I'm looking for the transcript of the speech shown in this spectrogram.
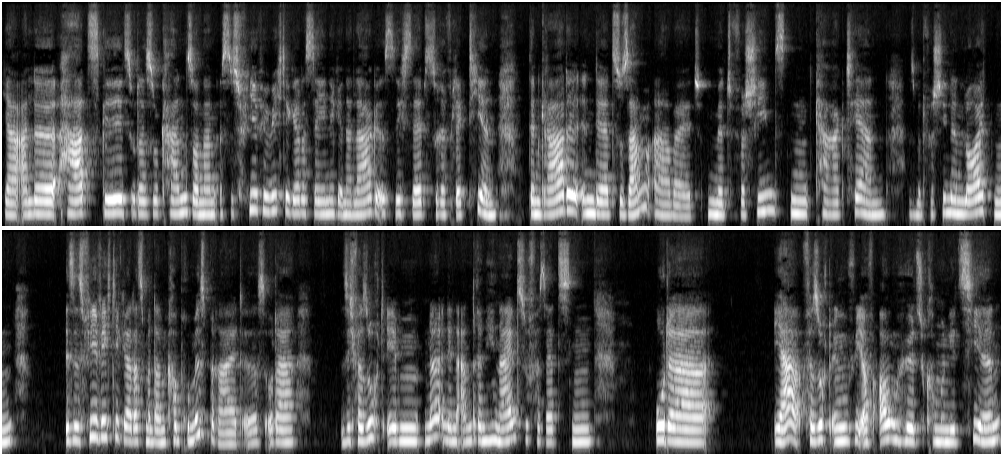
ja alle Hard Skills oder so kann, sondern es ist viel, viel wichtiger, dass derjenige in der Lage ist, sich selbst zu reflektieren. Denn gerade in der Zusammenarbeit mit verschiedensten Charakteren, also mit verschiedenen Leuten, ist es viel wichtiger, dass man dann kompromissbereit ist oder sich versucht eben ne, in den anderen hineinzuversetzen oder ja, versucht irgendwie auf Augenhöhe zu kommunizieren,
